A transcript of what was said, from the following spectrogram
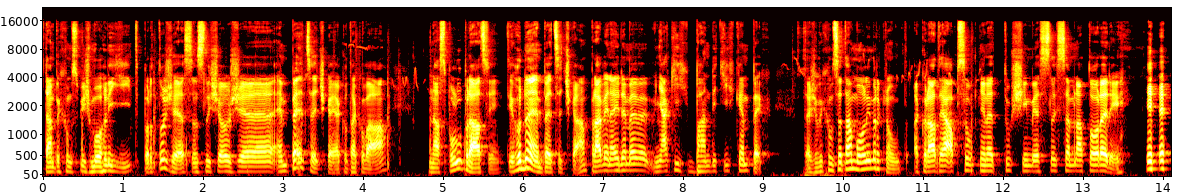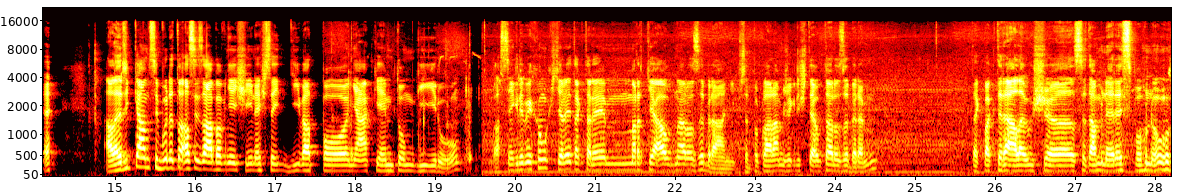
tam bychom spíš mohli jít, protože jsem slyšel, že NPCčka jako taková na spolupráci, ty hodné NPCčka právě najdeme v nějakých banditích kempech. Takže bychom se tam mohli mrknout, akorát já absolutně netuším, jestli jsem na to ready. Ale říkám si, bude to asi zábavnější, než se dívat po nějakém tom gíru. Vlastně kdybychom chtěli, tak tady je mrtě aut na rozebrání. Předpokládám, že když ty auta rozeberem, tak pak teda ale už eh, se tam nerespawnou,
